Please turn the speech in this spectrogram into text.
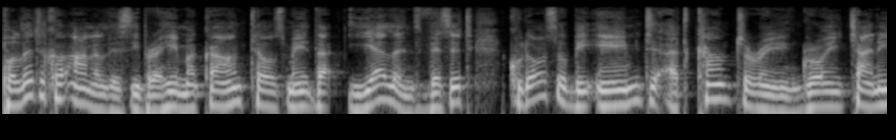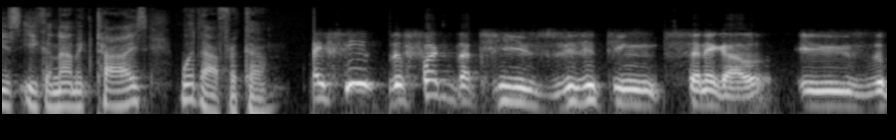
Political analyst Ibrahim Khan tells me that Yellen's visit could also be aimed at countering growing Chinese economic ties with Africa. I think the fact that he is visiting Senegal is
